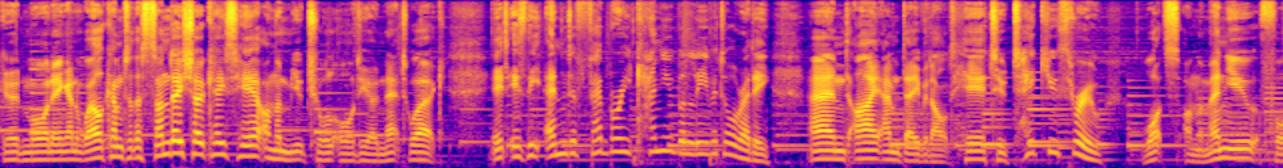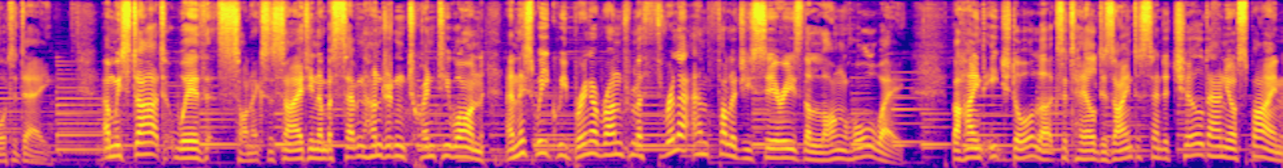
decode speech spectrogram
Good morning and welcome to the Sunday Showcase here on the Mutual Audio Network. It is the end of February, can you believe it already? And I am David Alt here to take you through what's on the menu for today. And we start with Sonic Society number 721, and this week we bring a run from a thriller anthology series, The Long Hallway. Behind each door lurks a tale designed to send a chill down your spine,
